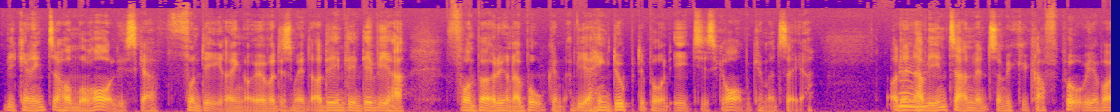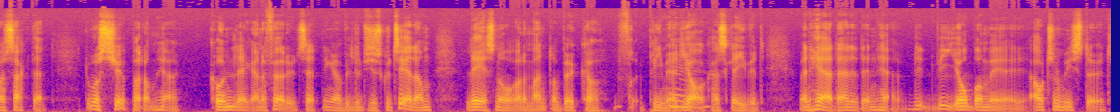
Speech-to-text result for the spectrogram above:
Vi kan inte ha moraliska funderingar över det som händer. Och det är egentligen det vi har från början av boken. Vi har hängt upp det på en etisk ram kan man säga. Och den har mm. vi inte använt så mycket kraft på. Vi har bara sagt att du måste köpa de här grundläggande förutsättningarna. Vill du diskutera dem, läs några av de andra böcker, primärt mm. jag har skrivit. Men här är det den här, vi jobbar med autonomistöd.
